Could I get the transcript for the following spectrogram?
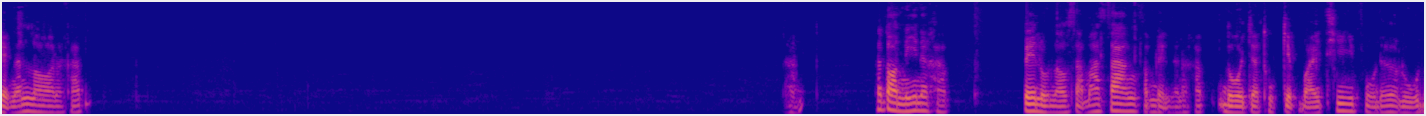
จากนั้นรอนะครับถ้าตอนนี้นะครับ เปโลดเราสามารถสร้างสำเร็จแล้วนะครับ โดยจะถูกเก็บไว้ที่โฟลเดอร์ root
